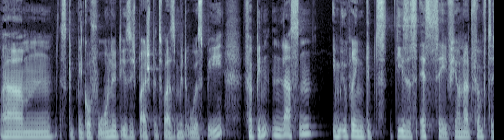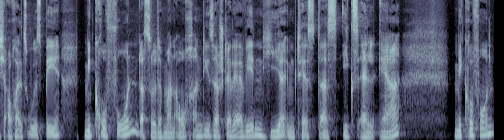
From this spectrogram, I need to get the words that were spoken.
Ähm, es gibt Mikrofone, die sich beispielsweise mit USB verbinden lassen. Im Übrigen gibt es dieses SC450 auch als USB-Mikrofon. Das sollte man auch an dieser Stelle erwähnen. Hier im Test das XLR-Mikrofon.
